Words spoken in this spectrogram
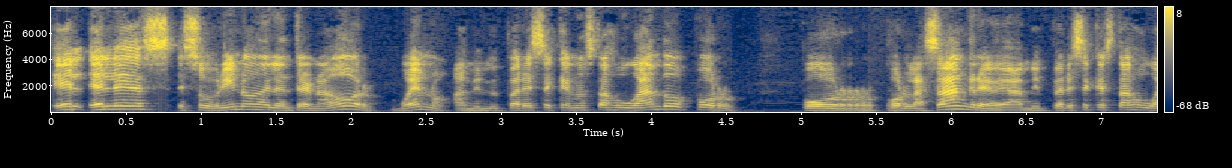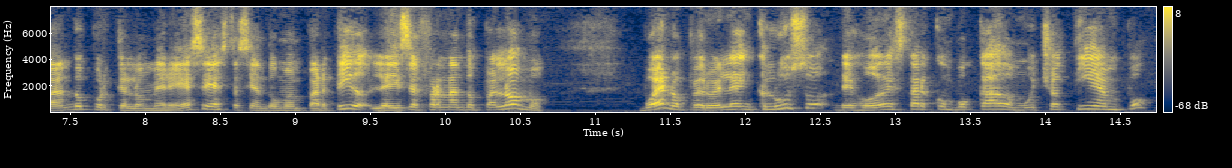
él, es sobrino del entrenador. Bueno, a mí me parece que no está jugando por, por, por la sangre, a mí me parece que está jugando porque lo merece y está haciendo un buen partido. Le dice Fernando Palomo. Bueno, pero él incluso dejó de estar convocado mucho tiempo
